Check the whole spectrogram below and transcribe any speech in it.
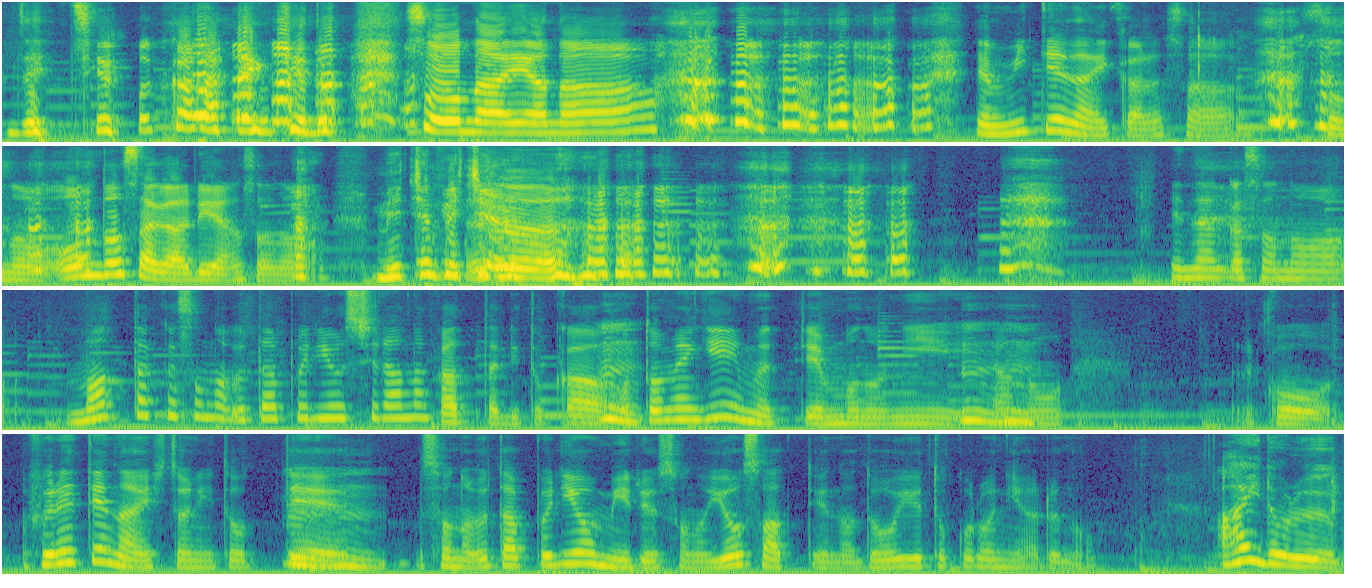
全然分からへんけど そうなんやな。いや見てないからさその温度差があるやんその。めちゃめうん。えなんかその全くその歌プリを知らなかったりとか、うん。乙女ゲームっていうものに、うんうん。あのこう触れてない人にとって、うんうん。その歌プリを見るその良さっていうのはどういうところにあるの？アイドル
